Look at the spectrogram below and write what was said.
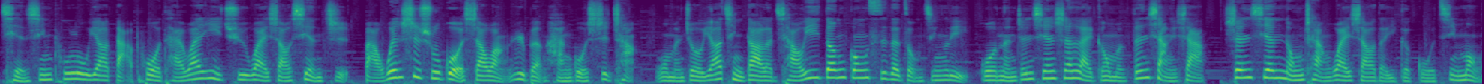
潜心铺路，要打破台湾疫区外销限制，把温室蔬果销往日本、韩国市场。我们就邀请到了乔伊登公司的总经理郭能真先生来跟我们分享一下生鲜农产外销的一个国际梦。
